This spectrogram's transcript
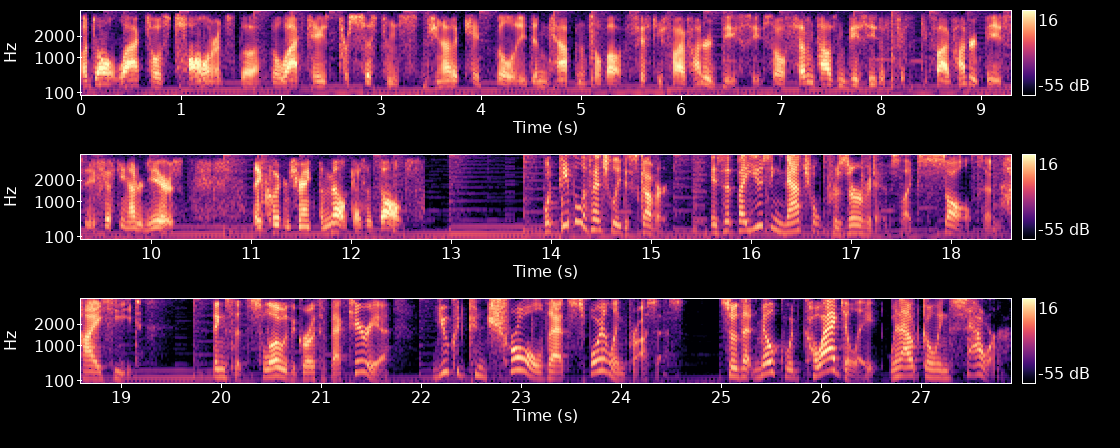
adult lactose tolerance. The, the lactase persistence genetic capability didn't happen until about 5500 BC. So 7000 BC to 5500 BC, 1,500 years they couldn't drink the milk as adults. What people eventually discovered is that by using natural preservatives like salt and high heat, things that slow the growth of bacteria, you could control that spoiling process so that milk would coagulate without going sour.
